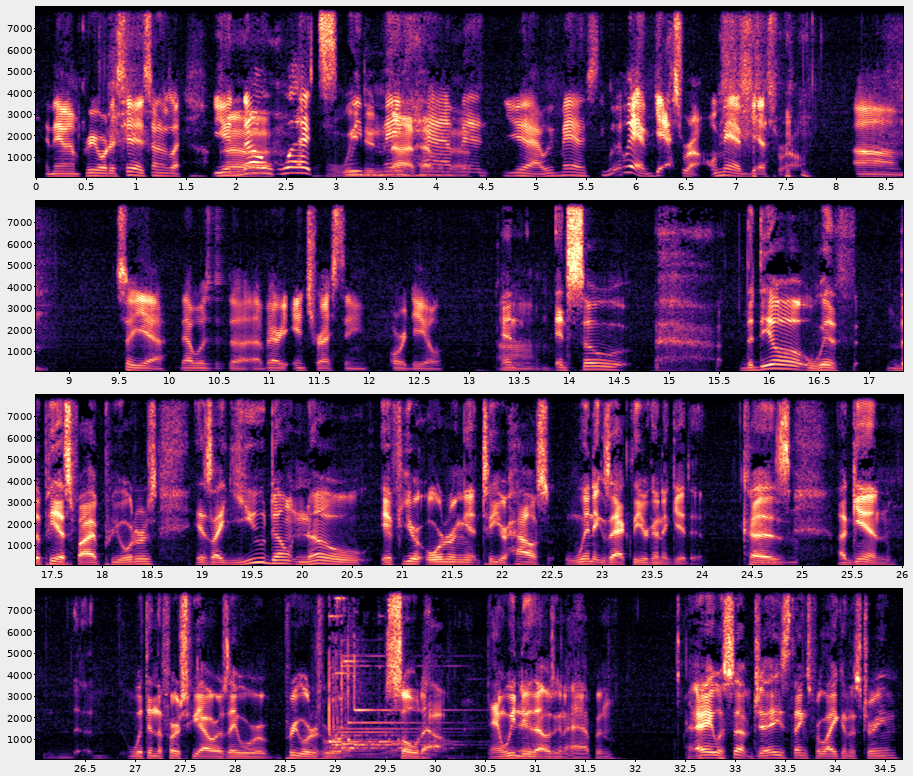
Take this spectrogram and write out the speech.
And then when pre-orders hit, Sony was like, "You Uh, know what? we do may not have enough." haven't- Yeah, we may have we may have guessed wrong. We may have guessed wrong." um, so yeah, that was a, a very interesting ordeal. And um, it's so the deal with the PS5 pre-orders is like you don't know if you're ordering it to your house when exactly you're going to get it. Because again th- within the first few hours they were pre-orders were sold out. And we knew that was going to happen. Hey what's up jays? Thanks for liking the stream.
